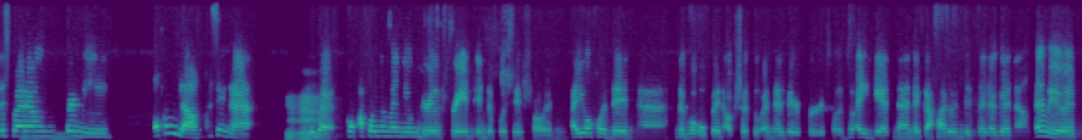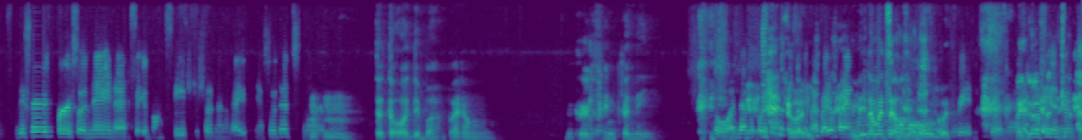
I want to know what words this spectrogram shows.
Tapos parang, for me, okay lang. Kasi nga, Mm-mm. Diba? Kung ako naman yung girlfriend in the position, ayoko din na nag-open up siya to another person. So, I get na nagkakaroon din talaga ng, alam mo yun, different person na yun, nasa ibang stage siya ng life niya. So, that's normal. Mm-mm. Totoo, di ba? Parang, girlfriend ka na eh. So, ang dami ko na, Sorry. diba, pero parang Hindi naman sa humuhugot. na, May girlfriend ka na,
